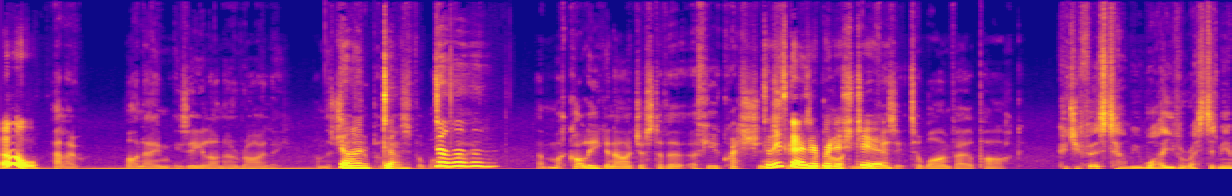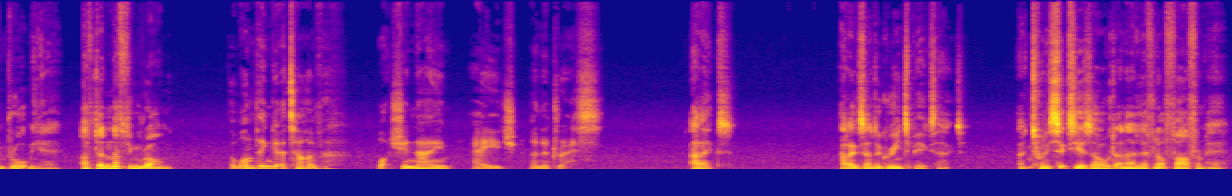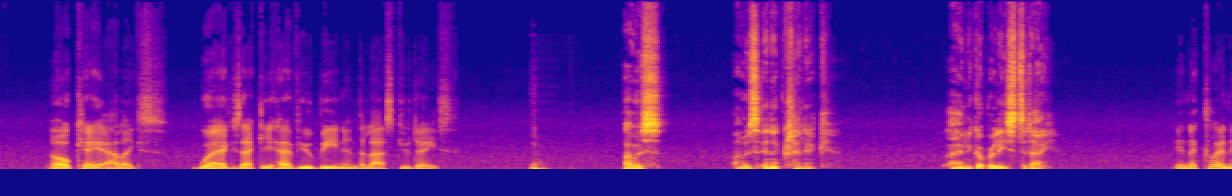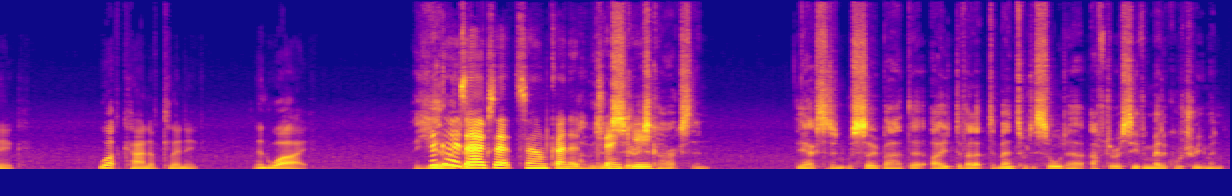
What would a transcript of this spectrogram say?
Oh. Hello. My name is Elon O'Reilly. I'm the chief Dun of dun police for dun. Winevale. Uh, my colleague and I just have a, a few questions. So these for you guys are British your too. Visit to Winevale Park. Could you first tell me why you've arrested me and brought me here? I've done nothing wrong. Uh, One thing at a time. What's your name, age, and address? Alex. Alexander Green, to be exact. I'm 26 years old and I live not far from here. Okay, Alex. Where exactly have you been in the last few days? I was. I was in a clinic. I only got released today. In a clinic. What kind of clinic? And why? A That year guy's ago, accent sound kind of I was in a serious car accident. The accident was so bad that I developed a mental disorder after receiving medical treatment.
